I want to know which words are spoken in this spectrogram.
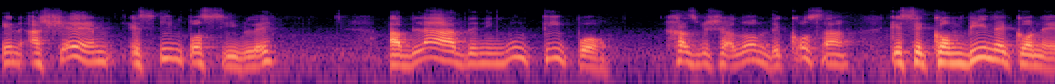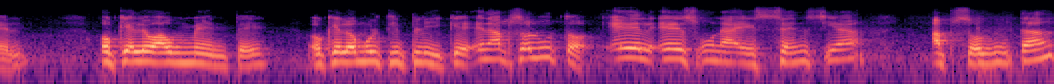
en Hashem es imposible hablar de ningún tipo Shalom, de cosa que se combine con él, o que lo aumente, o que lo multiplique, en absoluto. Él es una esencia absoluta,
